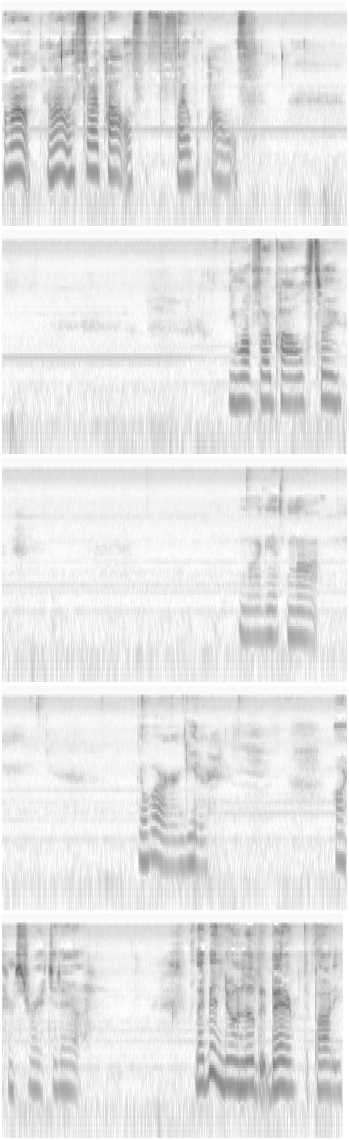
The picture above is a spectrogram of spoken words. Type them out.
Come on, come on, let's throw paws. Throw paws. You want to throw paws too? No, I guess not. Go over and get her. I can stretch it out. They've been doing a little bit better with the potty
